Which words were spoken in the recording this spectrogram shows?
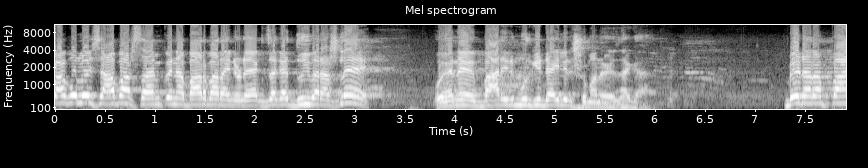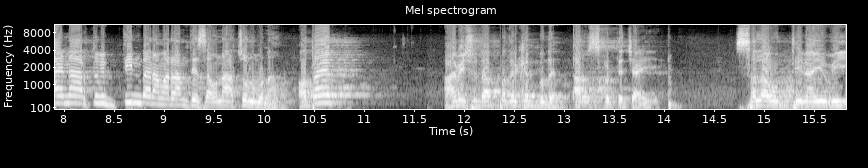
পাগল হয়েছে আবার সাইম কই না বারবার আইনো না, এক জায়গায় দুইবার আসলে ওখানে বাড়ির মুরগি ডাইলের সমান হয়ে জায়গা বেটারা পায় না, আর তুমি তিনবার আমার আনতে চাও না, চলবো না। অতএব আমি শুধু আপনাদের ক্ষেত্রে আরজ করতে চাই। সালাউদ্দিন আইয়ুবী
